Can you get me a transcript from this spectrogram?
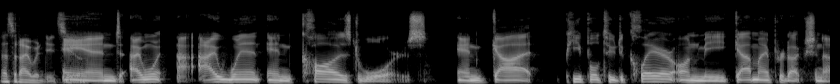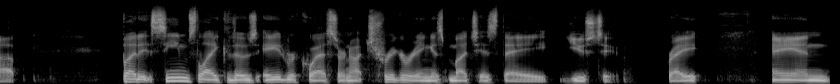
that's what I would do too. and I went I went and caused wars and got people to declare on me, got my production up. But it seems like those aid requests are not triggering as much as they used to, right? And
